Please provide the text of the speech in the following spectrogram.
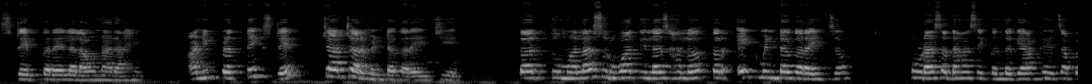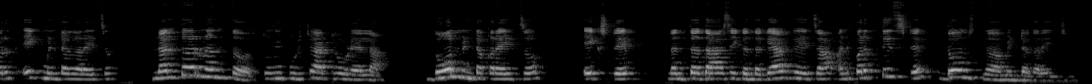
स्टेप करायला लावणार आहे. आणि प्रत्येक स्टेप चार चार मिनटं करायची आहे. तर तुम्हाला सुरुवातीला झालं तर एक मिनटं करायचं. थोडासा दहा सेकंद गॅप घ्यायचा परत एक मिनटं करायचं. नंतर नंतर तुम्ही पुढच्या आठवड्याला दोन मिनटं करायचं एक स्टेप नंतर दहा सेकंद गॅप घ्यायचा आणि परत तीच स्टेप दोन मिनटं करायची.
